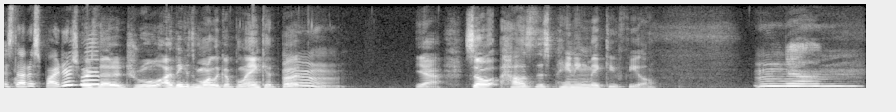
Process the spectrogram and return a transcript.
Is that a spider's web? is that a drool? I think it's more like a blanket, but Hmm. Yeah. So how's this painting make you feel? Um,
